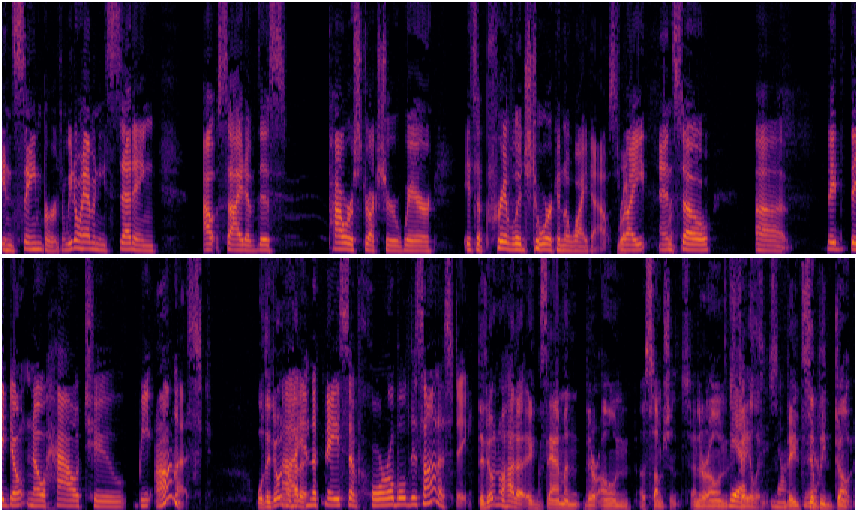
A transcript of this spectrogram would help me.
insane person. We don't have any setting outside of this power structure where it's a privilege to work in the White House, Right. right? And Right. so uh they they don't know how to be honest Well, they don't know uh, how to in the face of horrible dishonesty. they don't know how to examine their own assumptions and their own Yes, failings. yeah, they yeah. simply don't.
